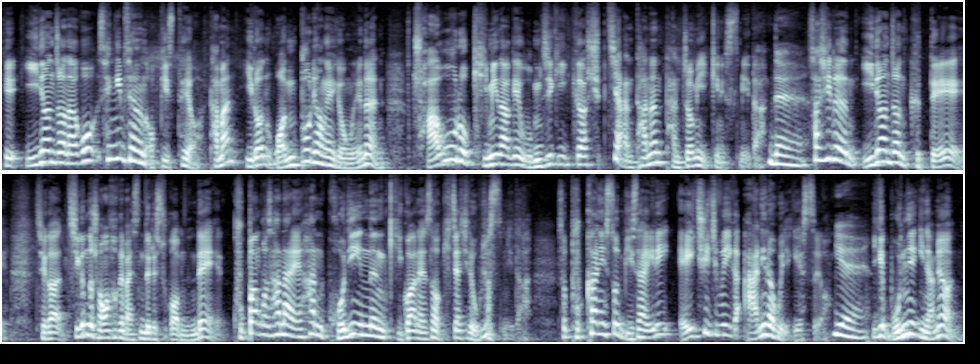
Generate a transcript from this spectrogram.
이게 2년 전하고 생김새는 엇비슷해요. 다만 이런 원뿔형의 경우에는 좌우로 기민하게 움직이기가 쉽지 않다는 단점이 있긴 있습니다. 네. 사실은 2년 전 그때 제가 지금도 정확하게 말씀드릴 수가 없는데 국방부 산하의 한 권위 있는 기관에서 기자실에 오셨습니다. 그래서 북한이 쏜 미사일이 HGV가 아니라고 얘기했어요. 예. 이게 뭔 얘기냐면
